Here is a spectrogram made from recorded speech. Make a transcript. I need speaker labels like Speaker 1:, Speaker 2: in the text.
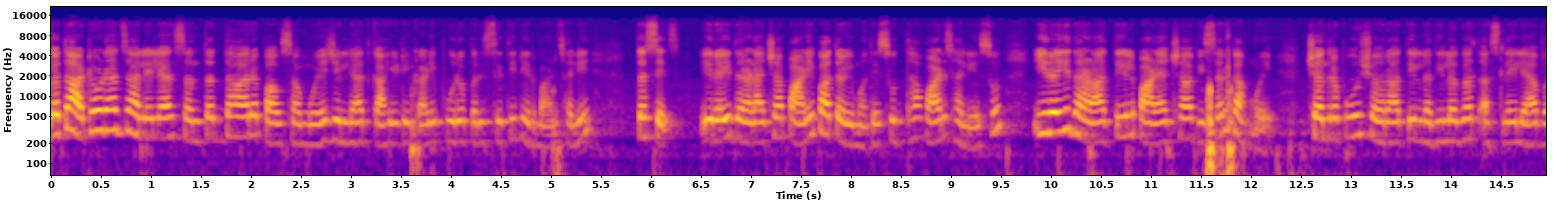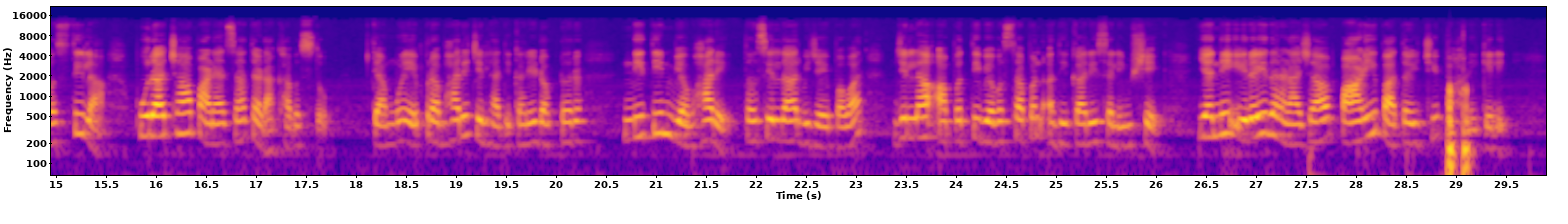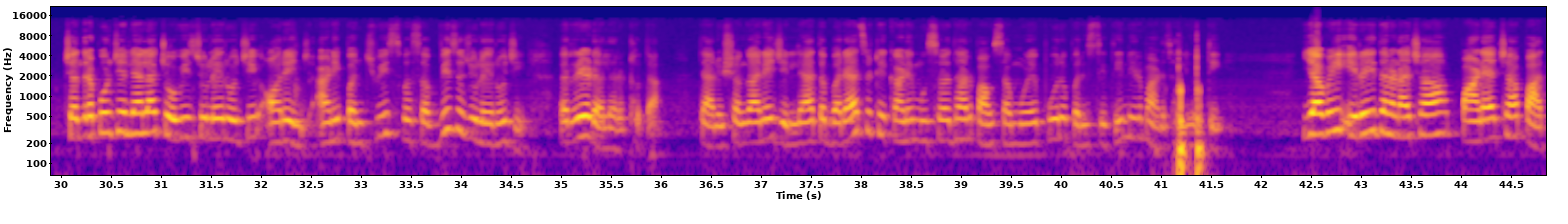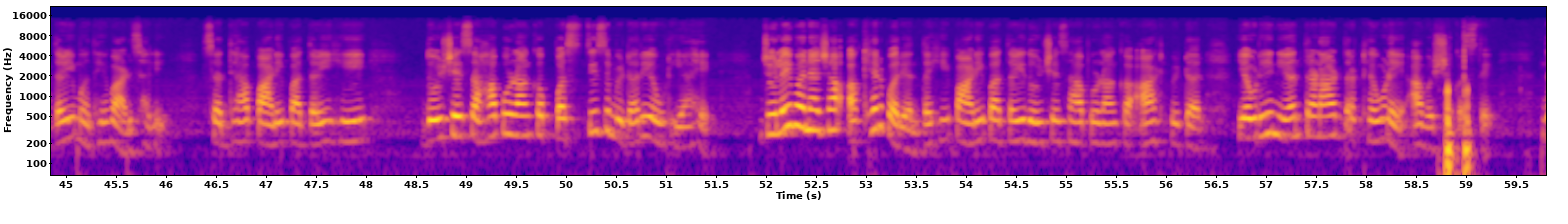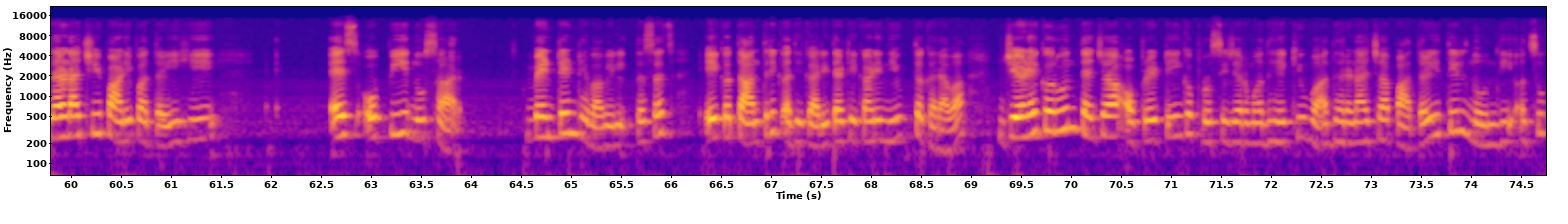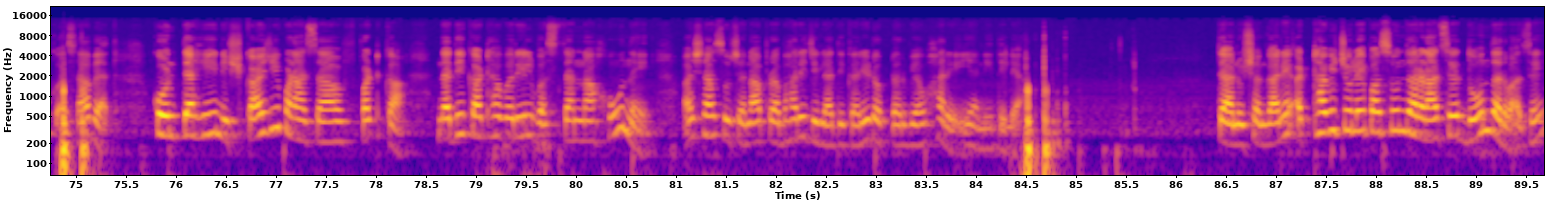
Speaker 1: गत आठवड्यात झालेल्या संततधार पावसामुळे जिल्ह्यात काही ठिकाणी पूरपरिस्थिती निर्माण झाली. तसेच इरई धरणाच्या पाणी पातळीमध्ये सुद्धा वाढ झाली असून इरई धरणातील पाण्याच्या विसर्गामुळे चंद्रपूर शहरातील नदीलगत असलेल्या वस्तीला पुराच्या पाण्याचा तडाखा बसतो. त्यामुळे प्रभारी जिल्हाधिकारी डॉक्टर नितीन व्यवहारे तहसीलदार विजय पवार जिल्हा आपत्ती व्यवस्थापन अधिकारी सलीम शेख यांनी इरई धरणाच्या पाणी पातळीची पाहणी केली. चंद्रपूर जिल्ह्याला चोवीस जुलै रोजी ऑरेंज आणि पंचवीस व सव्वीस जुलै रोजी रेड अलर्ट होता. त्या अनुषंगाने जिल्ह्यात बऱ्याच ठिकाणी मुसळधार पावसामुळे पूर परिस्थिती निर्माण झाली होती. यावेळी इरई धरणाच्या पाण्याच्या पातळीमध्ये वाढ झाली. सध्या पाणी पातळी ही दोनशे सहा पूर्णांक पस्तीस मीटर एवढी आहे. जुलै महिन्याच्या अखेरपर्यंत ही पाणी पातळी दोनशे सहा पूर्णांक आठ मीटर एवढी नियंत्रणात ठेवणे आवश्यक असते. धरणाची पाणी पातळी ही एस ओ पीनुसार मेंटेन ठेवावी. तसंच एक तांत्रिक अधिकारी त्या ठिकाणी नियुक्त करावा जेणेकरून त्यांच्या ऑपरेटिंग प्रोसिजरमध्ये किंवा धरणाच्या पातळीतील नोंदी अचूक असाव्यात. कोणत्याही निष्काळजीपणाचा फटका नदीकाठावरील वस्त्यांना होऊ नये अशा सूचना प्रभारी जिल्हाधिकारी डॉक्टर व्यवहारे यांनी दिल्या. त्या अनुषंगाने अठ्ठावीस जुलैपासून धरणाचे दोन दरवाजे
